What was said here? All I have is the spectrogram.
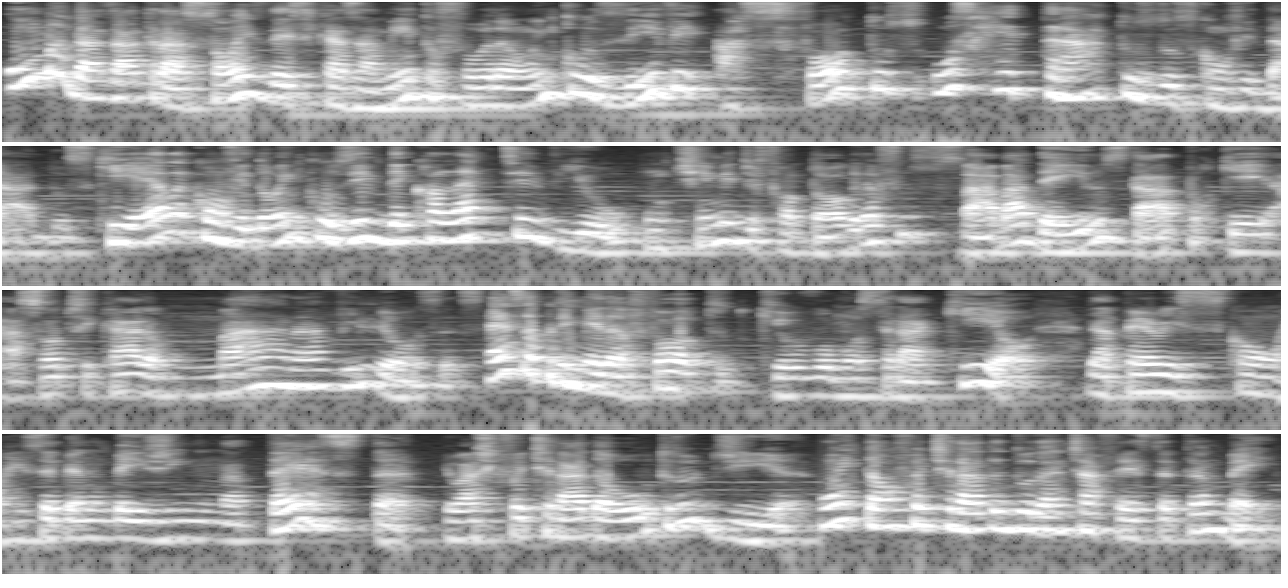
Uma das atrações desse casamento foram, inclusive, as fotos, os retratos dos convidados, que ela convidou, inclusive, The Collective View, um time de fotógrafos babadeiros, tá? Porque as fotos ficaram maravilhosas. Essa primeira foto que eu vou mostrar aqui, ó, da Paris com recebendo um beijinho na testa, eu acho que foi tirada outro dia. Ou então foi tirada durante a festa também.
